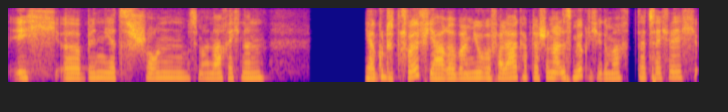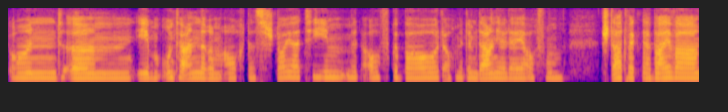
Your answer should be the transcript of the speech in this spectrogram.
ich äh, bin jetzt schon, muss ich mal nachrechnen, ja, gute zwölf Jahre beim Juve Verlag, habe da schon alles Mögliche gemacht tatsächlich und ähm, eben unter anderem auch das Steuerteam mit aufgebaut, auch mit dem Daniel, der ja auch vom Start weg dabei war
